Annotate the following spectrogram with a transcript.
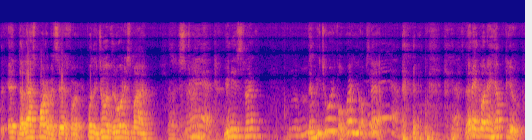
the last part of it says, for, for the joy of the Lord is my Right. strength. You need strength? Mm-hmm. Then be joyful. Why are you upset? Amen. That's That ain't going to help you.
